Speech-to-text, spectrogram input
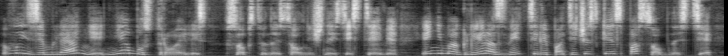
Вы, земляне, не обустроились в собственной Солнечной системе и не могли развить телепатические способности –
